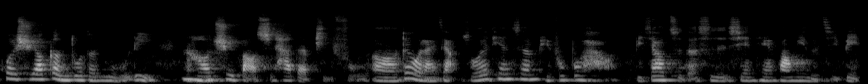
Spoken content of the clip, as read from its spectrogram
会需要更多的努力，然后嗯去保持他的皮肤呢？呃，对我来讲，所谓天生皮肤不好，比较指的是先天方面的疾病，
